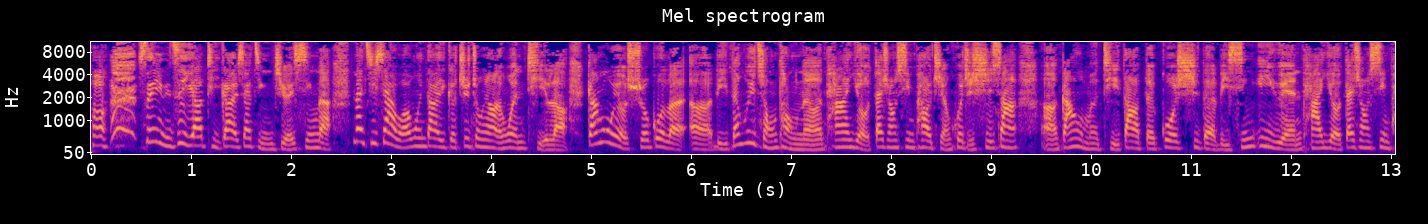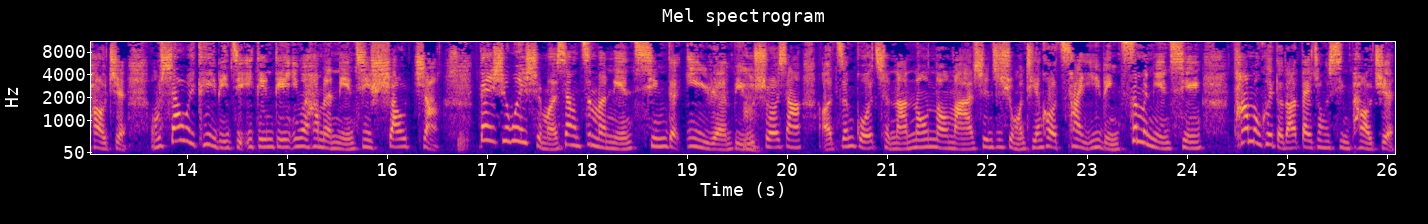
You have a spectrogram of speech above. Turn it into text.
所以你自己要提高一下警觉心了。那接下来我要问到一个最重要的问题了，刚刚我有说过了，呃，李登辉总统呢，他有带状性疱疹，或者是像呃刚刚我们提到的过世的李新议员，他有带状性疱疹，我们稍微可以理解一点点，因为他们的年纪稍长。但是为什么像这么年轻的艺人，比如说像、呃曾国成啊、NONO 啊，甚至是我们天后蔡依林这么年轻，他们会得到带状性疱疹？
